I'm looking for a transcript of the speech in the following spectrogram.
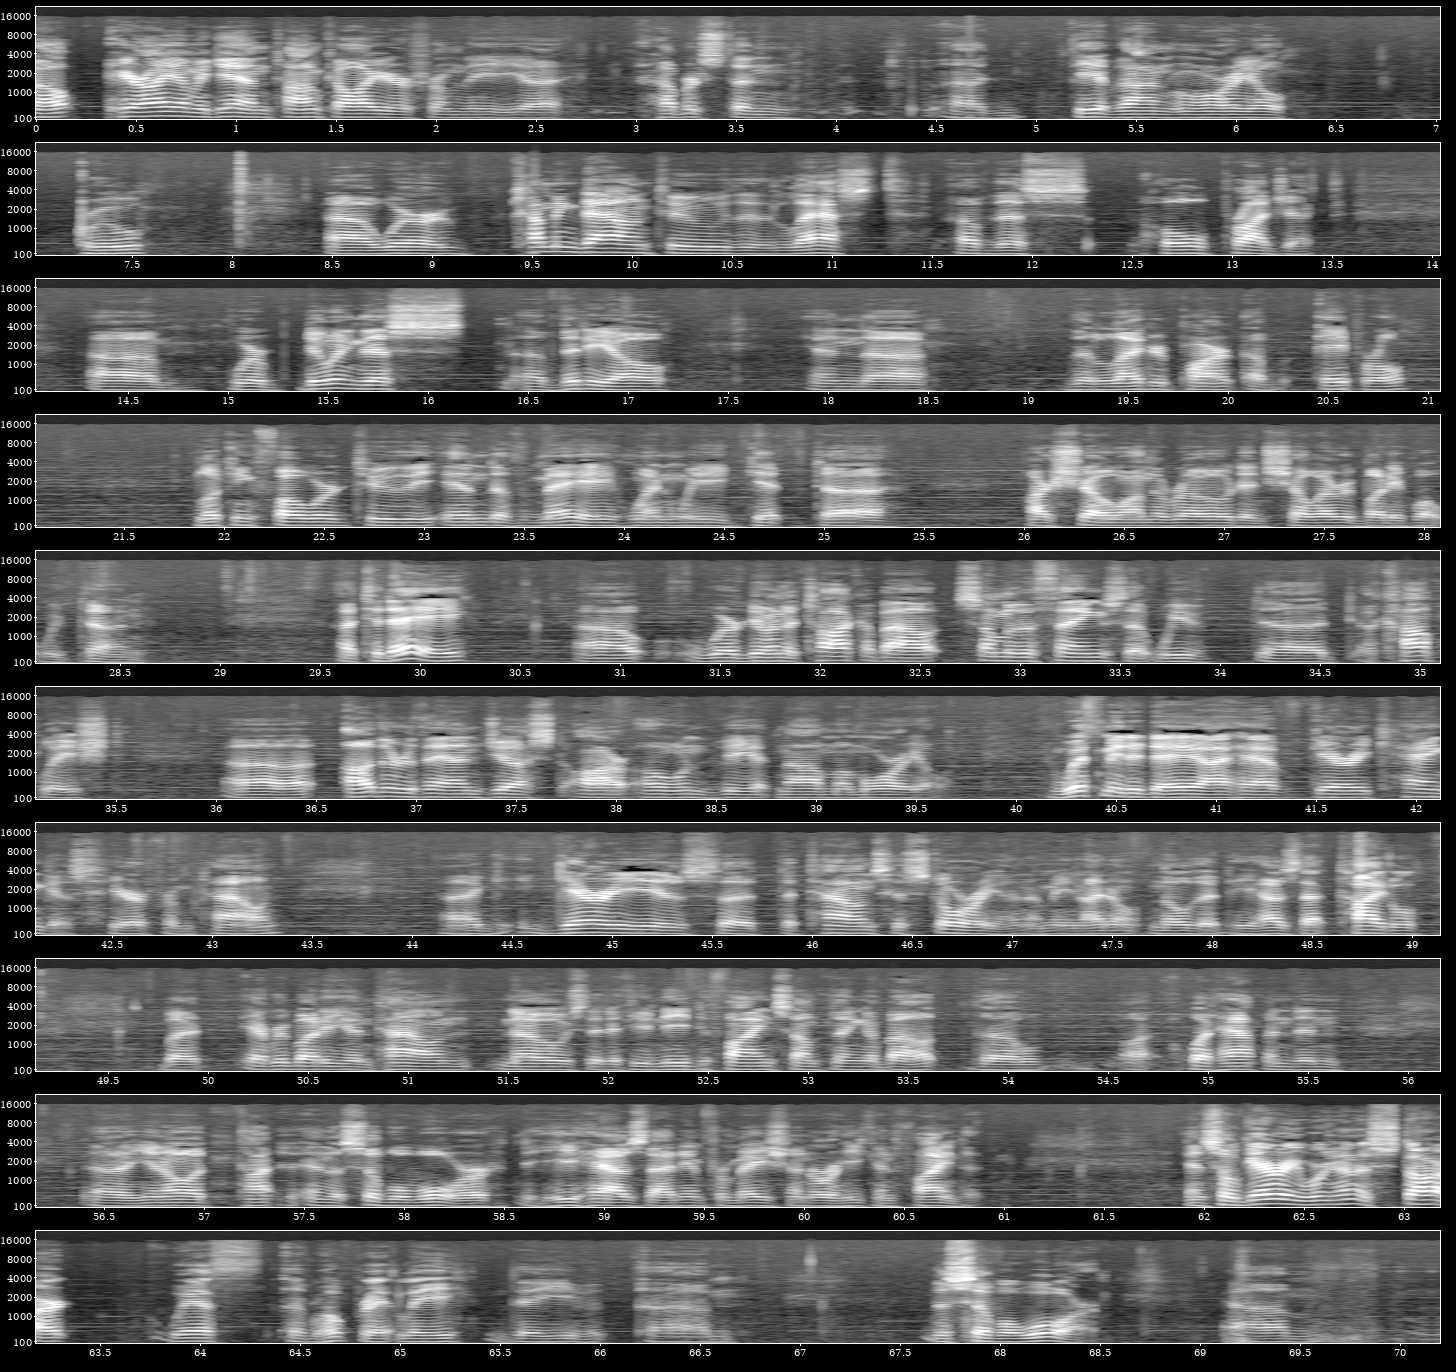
Well, here I am again, Tom Collier from the uh, Hubbardston uh, Vietnam Memorial crew. Uh, we're coming down to the last of this whole project. Um, we're doing this uh, video in uh, the later part of April, looking forward to the end of May when we get uh, our show on the road and show everybody what we've done. Uh, today, uh, we're going to talk about some of the things that we've uh, accomplished uh, other than just our own Vietnam Memorial. And with me today, I have Gary Kangas here from town. Uh, Gary is uh, the town's historian. I mean, I don't know that he has that title, but everybody in town knows that if you need to find something about the, what happened in, uh, you know, in the Civil War, he has that information or he can find it. And so, Gary, we're going to start with appropriately the um, the Civil War. Um,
